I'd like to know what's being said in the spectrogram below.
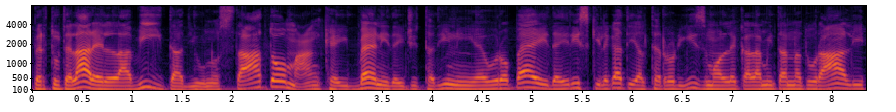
Per tutelare la vita di uno Stato, ma anche i beni dei cittadini europei dai rischi legati al terrorismo, alle calamità naturali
